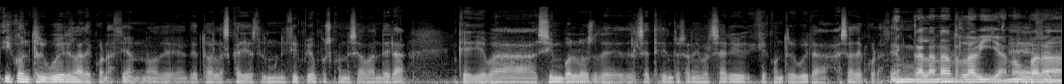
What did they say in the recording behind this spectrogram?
y contribuir en la decoración ¿no? de, de todas las calles del municipio pues con esa bandera que lleva símbolos de- del 700 aniversario y que contribuir a, a esa decoración. Engalanar la villa, ¿no? Para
